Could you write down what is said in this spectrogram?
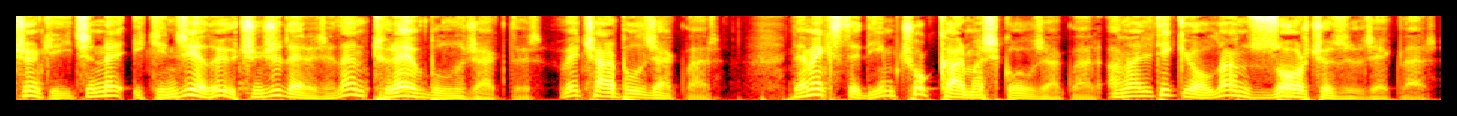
Çünkü içinde ikinci ya da üçüncü dereceden türev bulunacaktır ve çarpılacaklar. Demek istediğim çok karmaşık olacaklar. Analitik yoldan zor çözülecekler.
